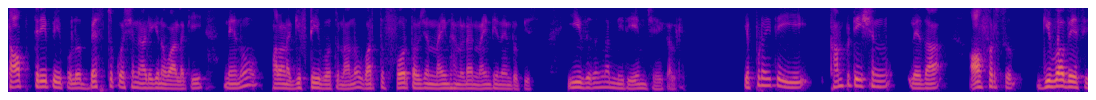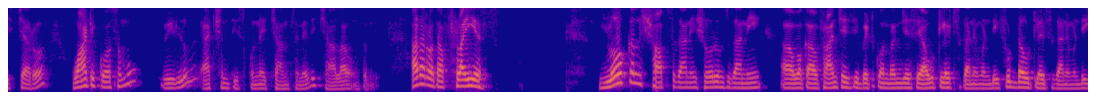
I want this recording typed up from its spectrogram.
top three people best question అడిగిన వాళ్ళకి నేను పలానా గిఫ్ట్ ఇవ్వబోతున్నాను. Worth four thousand nine hundred and ninety nine rupees. ఈ విధంగా మీరు ఏం చేయగలరు? ఎప్పుడైతే ఈ కాంపిటీషన్ లేదా ఆఫర్స్ గివ్ అవేస్ ఇచ్చారో వాటి కోసము వీళ్ళు యాక్షన్ తీసుకునే ఛాన్స్ అనేది చాలా ఉంటుంది. ఆ తర్వాత ఫ్లయర్స్. లోకల్ షాప్స్ కానీ షోరూమ్స్ కానీ ఒక ఫ్రాంచైజీ పెట్టుకొని రన్ చేసే అవుట్లెట్స్ కానివ్వండి ఫుడ్ అవుట్లెట్స్ కానివ్వండి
